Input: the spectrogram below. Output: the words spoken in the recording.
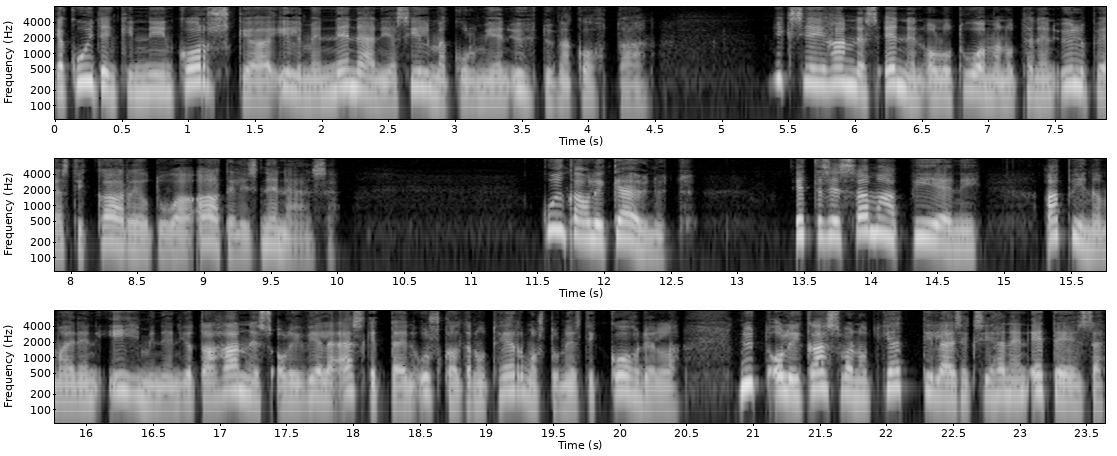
ja kuitenkin niin korskea ilme nenän ja silmäkulmien yhtymä kohtaan? Miksi ei Hannes ennen ollut huomannut hänen ylpeästi kaareutuvaa aatelisnenäänsä? Kuinka oli käynyt, että se sama pieni, apinamainen ihminen, jota Hannes oli vielä äskettäin uskaltanut hermostuneesti kohdella, nyt oli kasvanut jättiläiseksi hänen eteensä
